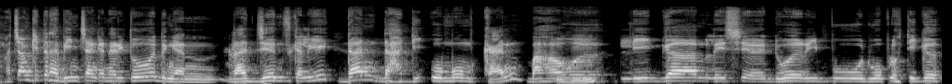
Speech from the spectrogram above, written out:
macam kita dah bincangkan hari tu dengan rajin sekali dan dah diumumkan bahawa mm-hmm. Liga Malaysia 2023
